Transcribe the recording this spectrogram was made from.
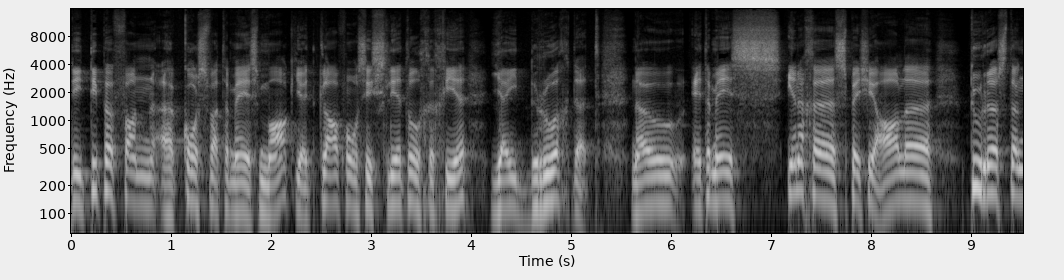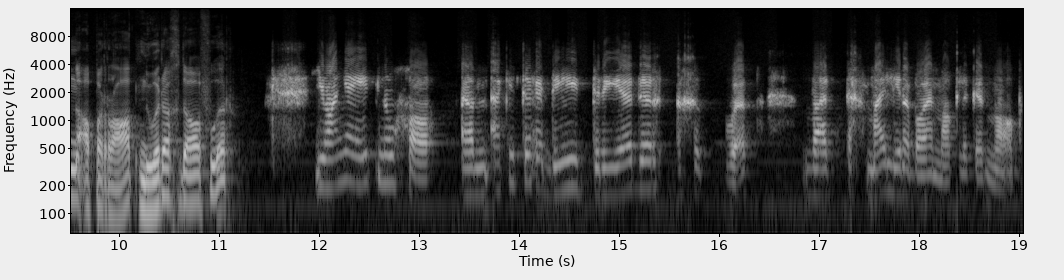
Die tipe van uh, kos wat 'n mens maak, jy het klaar vir ons die sleutel gegee, jy droog dit. Nou het 'n mens enige spesiale toerusting apparaat nodig daarvoor? Johan, jy het nog gehad. Um, ek het 'n dehydreerder gekoop wat my lewe baie makliker maak.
